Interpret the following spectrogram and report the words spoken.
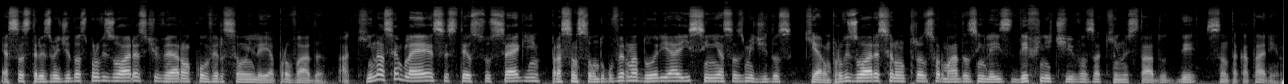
Essas três medidas provisórias tiveram a conversão em lei aprovada aqui na Assembleia. Esses textos seguem para a sanção do governador e aí sim essas medidas que eram provisórias serão transformadas em leis definitivas aqui no estado de Santa Catarina.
